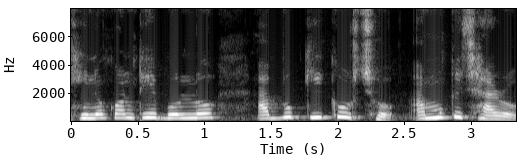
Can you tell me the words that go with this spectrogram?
ক্ষীণ কণ্ঠে বলল, আব্বু, কি করছ? আম্মুকে ছাড়ো।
